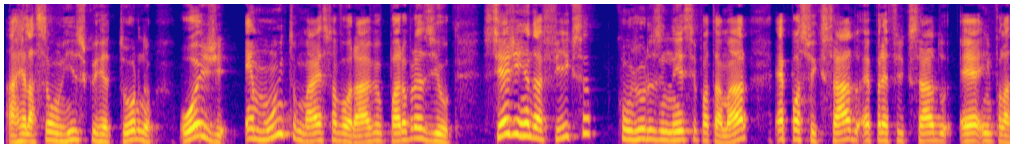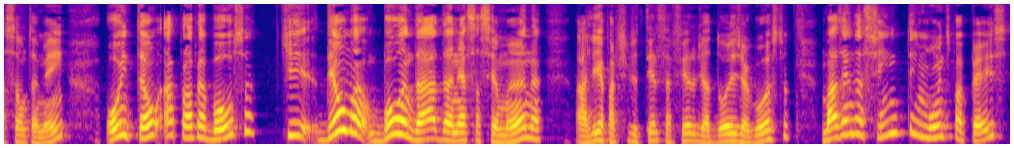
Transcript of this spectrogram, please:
a relação risco e retorno, hoje é muito mais favorável para o Brasil. Seja em renda fixa, com juros nesse patamar, é pós-fixado, é pré-fixado, é inflação também, ou então a própria bolsa que deu uma boa andada nessa semana, ali a partir de terça-feira, dia 2 de agosto, mas ainda assim tem muitos papéis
